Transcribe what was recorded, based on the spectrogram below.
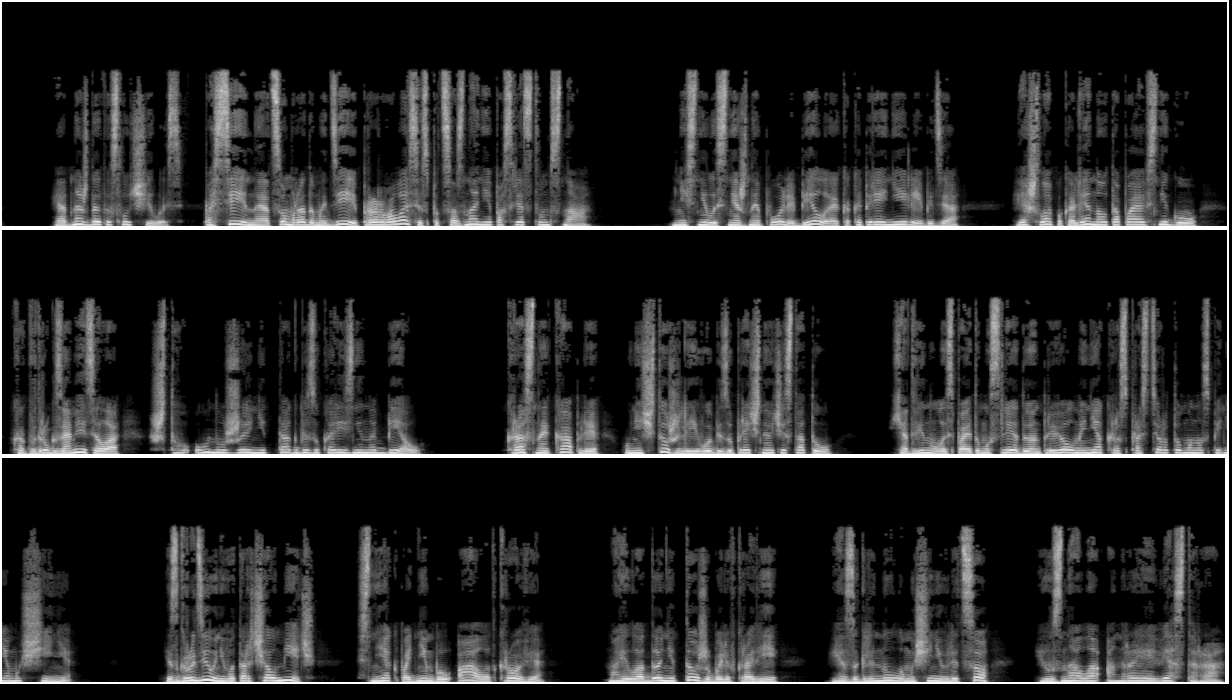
И однажды это случилось. Посеянная отцом Редом идея прорвалась из подсознания посредством сна. Мне снилось снежное поле, белое, как оперение лебедя. Я шла по колено, утопая в снегу, как вдруг заметила, что он уже не так безукоризненно бел. Красные капли уничтожили его безупречную чистоту. Я двинулась по этому следу, и он привел меня к распростертому на спине мужчине. Из груди у него торчал меч. Снег под ним был ал от крови. Мои ладони тоже были в крови. Я заглянула мужчине в лицо и узнала Анрея Вестера.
